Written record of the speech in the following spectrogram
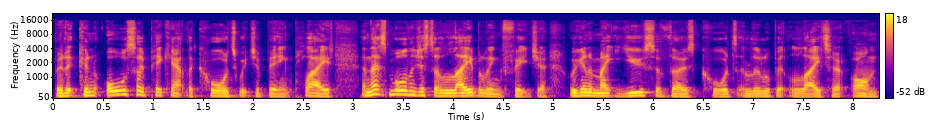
but it can also pick out the chords which are being played. And that's more than just a labeling feature. We're going to make use of those chords a little bit later on.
